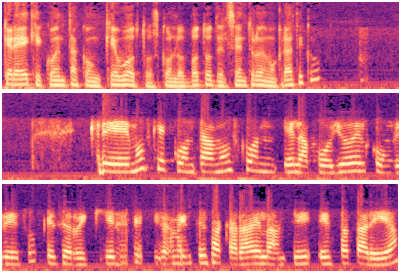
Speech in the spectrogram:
¿cree que cuenta con qué votos? ¿Con los votos del Centro Democrático? Creemos que contamos con el apoyo del Congreso, que se requiere efectivamente sacar adelante esta tarea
